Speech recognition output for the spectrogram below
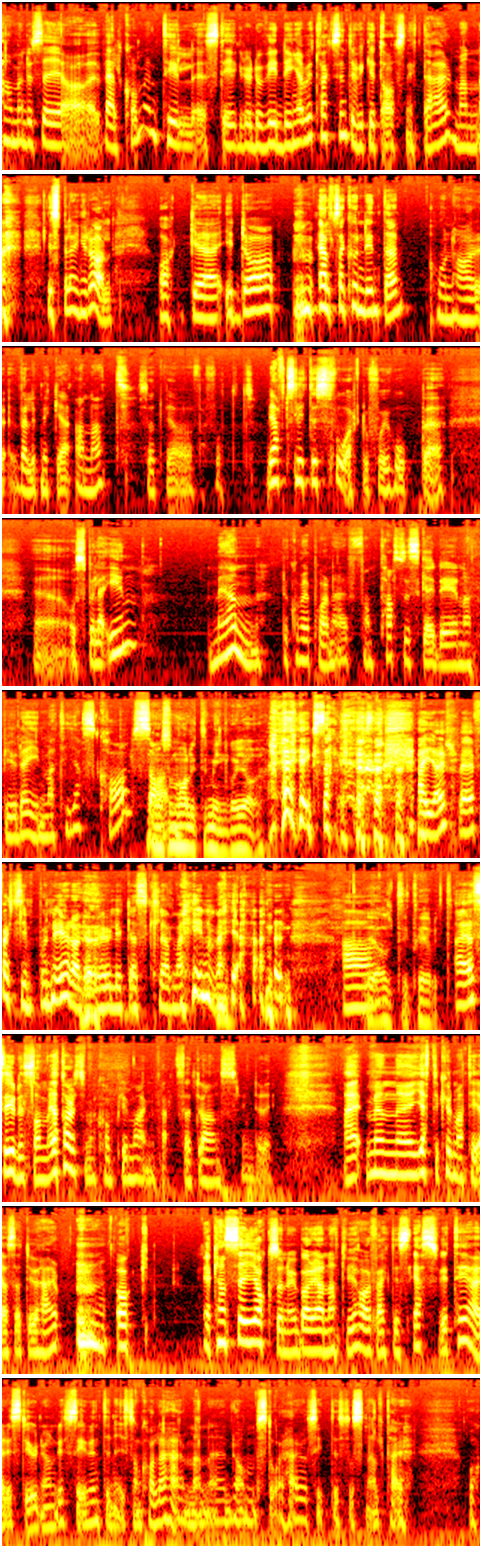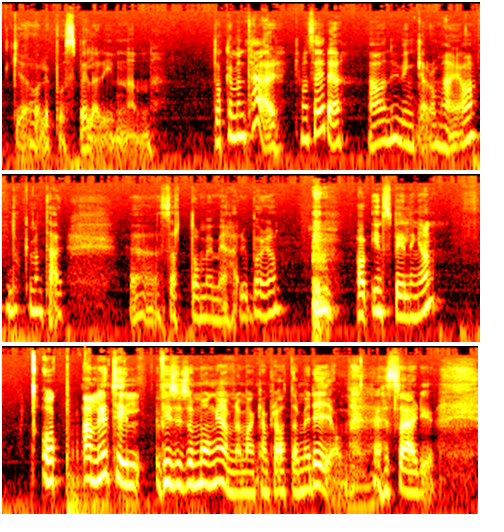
Ja men då säger jag välkommen till Stegrud och Vidding. Jag vet faktiskt inte vilket avsnitt det är men det spelar ingen roll. Och eh, idag, Elsa kunde inte. Hon har väldigt mycket annat så att vi har fått, vi har haft lite svårt att få ihop eh, eh, och spela in. Men då kom jag på den här fantastiska idén att bjuda in Mattias Karlsson. Någon som har lite mindre att göra. Exakt. Ja, jag, är, jag är faktiskt imponerad över hur du lyckas klämma in mig här. Ja. Det är alltid trevligt. Ja, jag, ser det som, jag tar det som en komplimang faktiskt att du ansträngde dig. Nej, men äh, jättekul Mattias att du är här. och jag kan säga också nu i början att vi har faktiskt SVT här i studion. Det ser inte ni som kollar här men äh, de står här och sitter så snällt här och äh, håller på att spela in en dokumentär. Kan man säga det? Ja, nu vinkar de här. Ja, dokumentär. så att de är med här i början av inspelningen. Och anledningen till, det finns ju så många ämnen man kan prata med dig om, så är det ju.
